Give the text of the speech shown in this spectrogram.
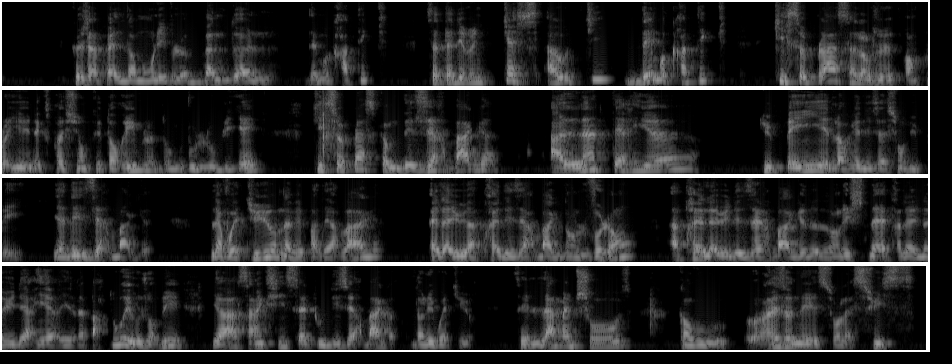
que j'appelle dans mon livre le bundle démocratique, c'est-à-dire une caisse à outils démocratique qui se place, alors je vais employer une expression qui est horrible, donc vous l'oubliez, qui se place comme des airbags à l'intérieur du pays et de l'organisation du pays. Il y a des airbags. La voiture n'avait pas d'airbag, elle a eu après des airbags dans le volant, Après, elle a eu des airbags dans les fenêtres, elle en a eu derrière, il y en a partout. Et aujourd'hui, il y a 5, 6, 7 ou 10 airbags dans les voitures. C'est la même chose quand vous raisonnez sur la Suisse.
